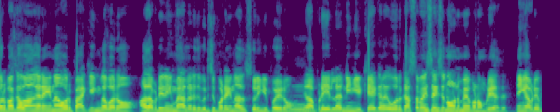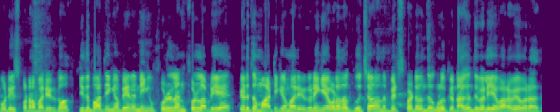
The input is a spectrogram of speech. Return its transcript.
ஒரு பக்கம் வாங்குறீங்கன்னா ஒரு பேக்கிங்ல வரும். அது அப்படியே நீங்க மேல எடுத்து விரிச்சு போட்டீங்கன்னா அது சுருங்கி போயிடும் அப்படி இல்ல நீங்க கேக்குற ஒரு கஸ்டமைசேஷன் ஒண்ணுமே பண்ண முடியாது. நீங்க அப்படியே போட்டு யூஸ் பண்ற மாதிரி இருக்கும். இது பாத்தீங்க அப்படின்னா நீங்க ஃபுல் அண்ட் ஃபுல் அப்படியே எடுத்து மாட்டிக்கிற மாதிரி இருக்கும். நீங்க எவ்வளவுதான் குச்சாலும் அந்த பெட் ஸ்பெட் வந்து உங்களுக்கு நகர்ந்து வெளியே வரவே வராது.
